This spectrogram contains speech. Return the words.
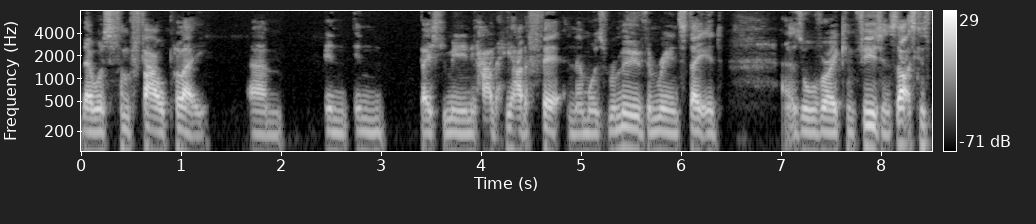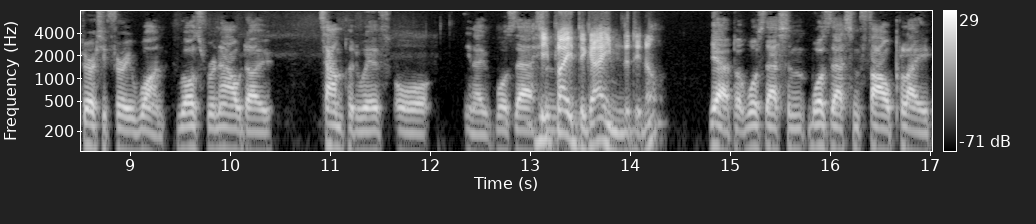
there was some foul play um, in in basically meaning he had he had a fit and then was removed and reinstated, and it was all very confusing. So that's conspiracy theory one: was Ronaldo tampered with, or you know, was there He some- played the game, did he not? Yeah, but was there some was there some foul play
